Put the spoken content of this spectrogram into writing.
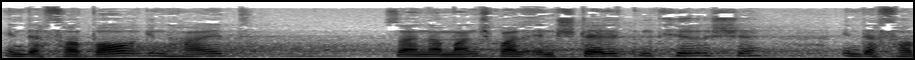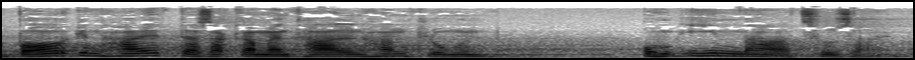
in der Verborgenheit seiner manchmal entstellten Kirche, in der Verborgenheit der sakramentalen Handlungen, um ihm nahe zu sein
